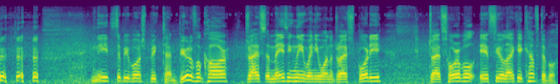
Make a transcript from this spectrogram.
Needs to be washed big time. Beautiful car. Drives amazingly when you want to drive sporty. Drives horrible if you like it comfortable.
